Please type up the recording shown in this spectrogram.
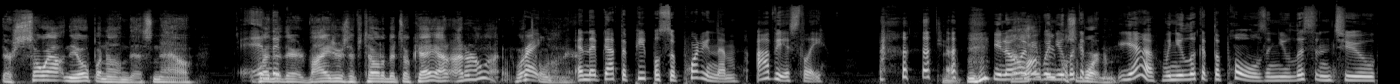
They're so out in the open on this now. Whether they- their advisors have told them it's okay, I, I don't know what, what's right going on here. and they've got the people supporting them obviously you know Yeah, a i lot mean of when you people look supporting at them. yeah when you look at the polls and you listen to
